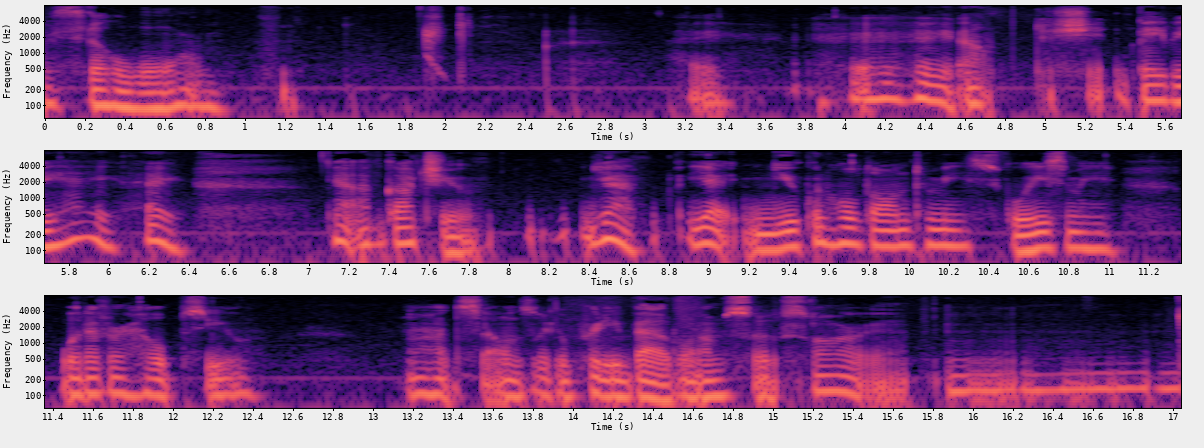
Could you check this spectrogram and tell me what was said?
You're so warm. hey, hey, hey, hey, oh, shit, baby, hey, hey. Yeah, I've got you. Yeah, yeah, you can hold on to me, squeeze me, whatever helps you. Oh, that sounds like a pretty bad one. I'm so sorry. Mm.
